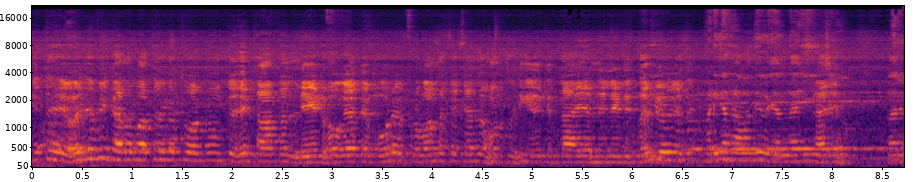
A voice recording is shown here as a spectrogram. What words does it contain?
ਕਿਤੇ ਇਹੋ ਜਿਹੀ ਵੀ ਗੱਲਬਾਤ ਹੋਵੇ ਤੁਹਾਨੂੰ ਕਿਸੇ ਕਾਰਨ ਲੇਟ ਹੋ ਗਿਆ ਤੇ ਮੋਹਰੇ ਪ੍ਰਬੰਧਕ ਕਹਿੰਦੇ ਹੁਣ ਤੁਸੀਂ ਇਹ ਕਿੱਦਾਂ ਆਏ ਇੰਨੇ ਲੇਟ ਇੱਦਾਂ ਵੀ ਹੋ ਜਾਂਦੇ ਬੜੀਆਂ ਥਾਵਾਂ ਤੇ ਹੋ ਜਾਂਦਾ ਜੀ ਪਰ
